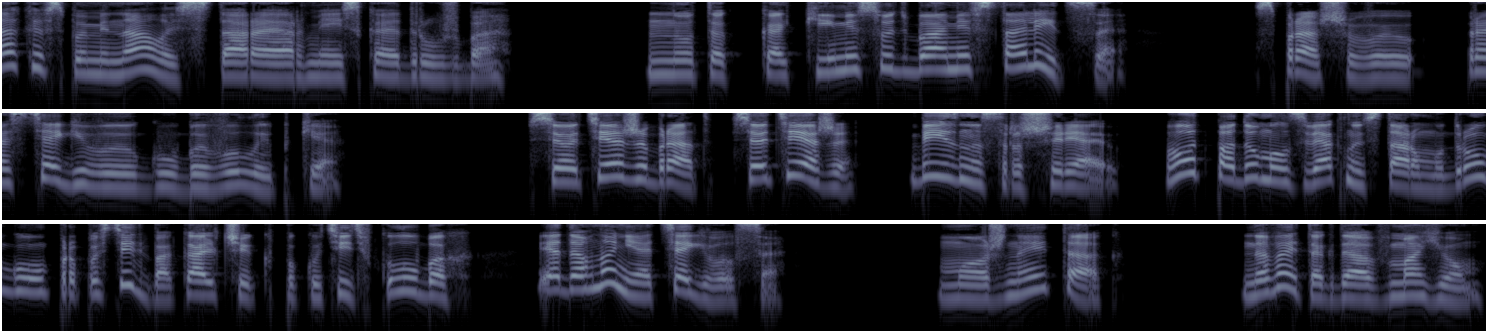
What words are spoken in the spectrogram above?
Так и вспоминалась старая армейская дружба. «Ну так какими судьбами в столице?» Спрашиваю, растягиваю губы в улыбке. Все те же, брат, все те же. Бизнес расширяю. Вот подумал звякнуть старому другу, пропустить бокальчик, покутить в клубах. Я давно не оттягивался. Можно и так. Давай тогда в моем.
